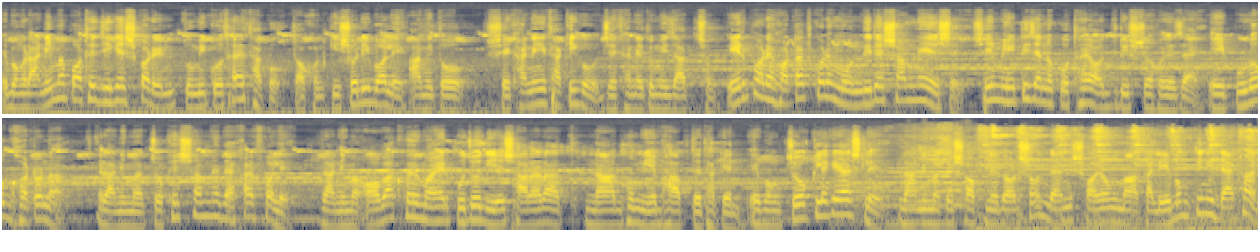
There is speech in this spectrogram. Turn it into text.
এবং রানীমা পথে জিজ্ঞেস করেন, তুমি কোথায় থাকো? তখন কিশোরী বলে, আমি তো সেখানেই থাকি গো, যেখানে তুমি যাচ্ছ। এরপরে হঠাৎ করে মন্দিরের সামনে এসে, সেই মেয়েটি যেন কোথায় অদৃশ্য হয়ে যায়? এই পুরো ঘটনা রানীমার চোখের সামনে দেখার ফলে রানিমা অবাক হয়ে মায়ের পুজো দিয়ে সারা রাত না ঘুমিয়ে ভাবতে থাকেন এবং চোখ লেগে আসলে রানিমাকে স্বপ্নে দর্শন দেন স্বয়ং মা কালী এবং তিনি দেখান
